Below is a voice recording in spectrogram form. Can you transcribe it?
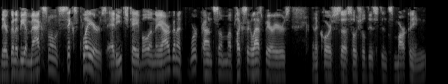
they're going to be a maximum of six players at each table, and they are going to work on some uh, plexiglass barriers and, of course, uh, social distance marketing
